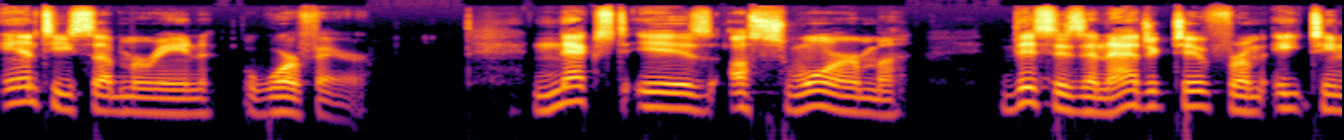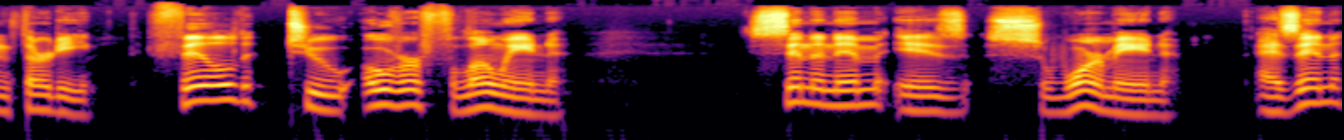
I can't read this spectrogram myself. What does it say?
anti submarine warfare. Next is a swarm. This is an adjective from 1830. Filled to overflowing. Synonym is swarming, as in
